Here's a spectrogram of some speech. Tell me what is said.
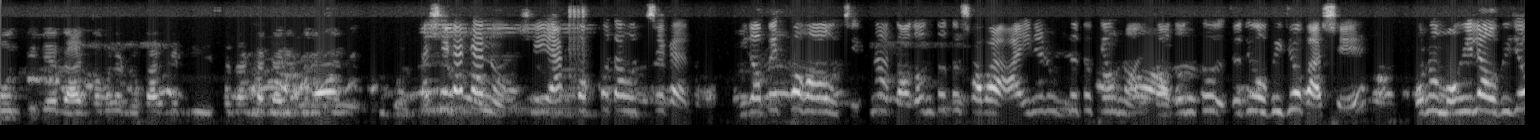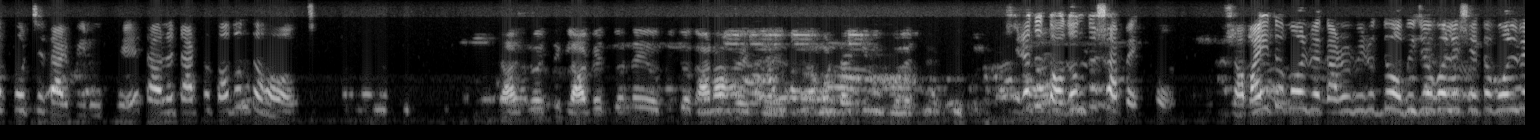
মন্ত্রীদের রাজভবনে ঢোকার ক্ষেত্রে নিষেধাজ্ঞা জারি করেছেন সেটা কেন? সেই একপক্ষতা হচ্ছে কেন? নিরপেক্ষ হওয়া উচিত না? তদন্ত তো সবার আইনের ঊর্ধ্বে তো কেউ নয়। তদন্ত যদি অভিযোগ আসে কোনো মহিলা অভিযোগ করছে তার বিরুদ্ধে তাহলে তার তো তদন্ত হওয়া উচিত। রাজনৈতিক লাভের জন্য অভিযোগ আনা হয়েছে, এমনটাই তিনি বলেছেন। সেটা তো তদন্ত সাপেক্ষ। সবাই তো বলবে কারোর বিরুদ্ধে অভিযোগ হলে সে তো বলবে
